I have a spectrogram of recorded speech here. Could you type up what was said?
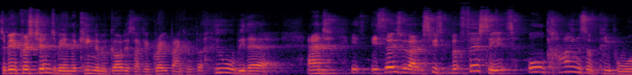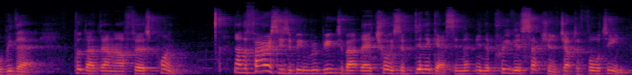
To be a Christian, to be in the kingdom of God, is like a great banquet, but who will be there? And it, it's those without excuse. But firstly, it's all kinds of people will be there. Put that down in our first point. Now, the Pharisees have been rebuked about their choice of dinner guests in the, in the previous section of chapter 14.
